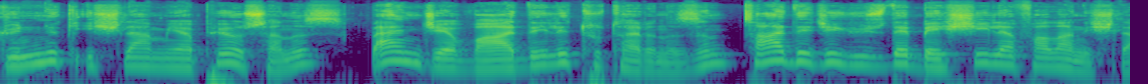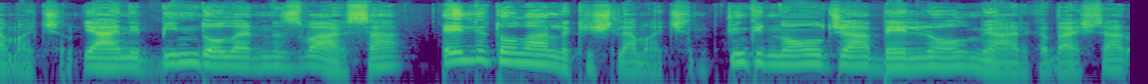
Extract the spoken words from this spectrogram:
günlük işlem yapıyorsanız bence vadeli tutarınızın sadece %5'iyle falan işlem açın. Yani 1000 dolarınız varsa 50 dolarlık işlem açın. Çünkü ne olacağı belli olmuyor arkadaşlar.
